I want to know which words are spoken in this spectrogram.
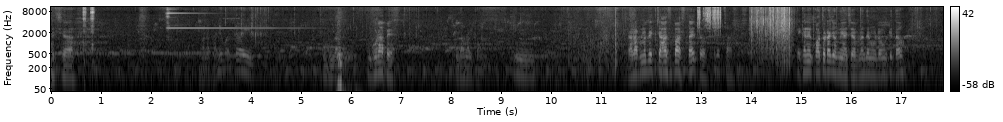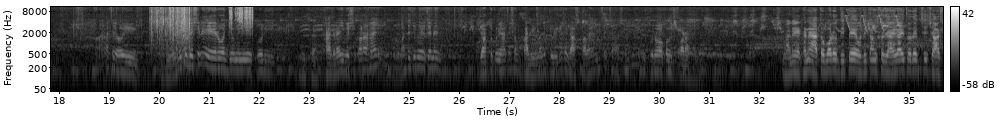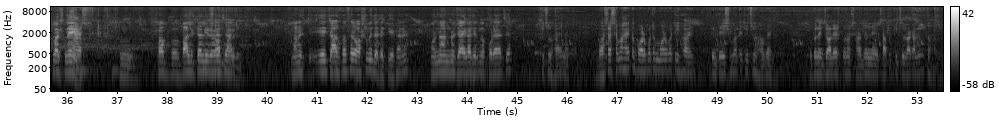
আচ্ছা। আছে গুড়াপে আর আপনাদের চাষবাস তাই তো? এখানে কতটা জমি আছে আপনাদের মোটামুটি তাও? আচ্ছা ওই জমি তো বেশি নেই এর ওর জমি নিয়ে করি। আচ্ছা। খাজরাই বেশি করা হয় আমাদের জমি এখানে যতটুকুনি আছে সব বালির মালি পড়ে গেছে গাছপালা হয়ে গেছে চাষ হয় না কোনো রকম করা হয় না। মানে এখানে এত বড় দ্বীপে অধিকাংশ জায়গায় তো দেখছি চাষবাস নেই। হুম। সব বালি টালি রয়েছে। মানে এই চাষবাসের অসুবিধাটা কি এখানে? অন্যান্য জায়গা যেগুলো পড়ে আছে? কিছু হয় না তো। বর্ষার সময় হয়তো বরবটি মরবটি হয় কিন্তু এই সময়তে কিছু হবে না। ওখানে জলের কোনো সাধন নেই তারপর কিছু লাগালেও তো হবে।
